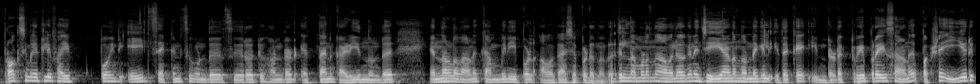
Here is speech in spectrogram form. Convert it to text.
approximately five point eight seconds കൊണ്ട് സീറോ ടു ഹൺഡ്രഡ് എത്താൻ കഴിയുന്നുണ്ട് എന്നുള്ളതാണ് കമ്പനി ഇപ്പോൾ അവകാശപ്പെടുന്നത്. ഇതിൽ നമ്മളൊന്ന് അവലോകനം ചെയ്യുകയാണെന്നുണ്ടെങ്കിൽ ഇതൊക്കെ ഇൻട്രൊഡക്ടറി പ്രൈസ് ആണ്. പക്ഷേ ഈ ഒരു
